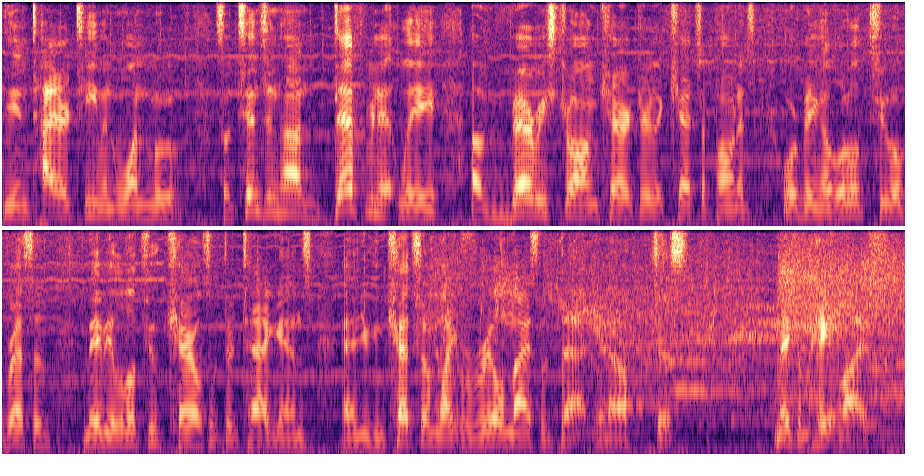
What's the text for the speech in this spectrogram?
the entire team in one move. So Tenshinhan definitely a very strong character to catch opponents who are being a little too aggressive, maybe a little too careless with their tag ins, and you can catch them like real nice with that, you know? Just make them hate life.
